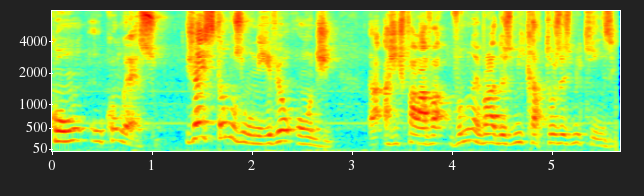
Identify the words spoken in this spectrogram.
com o Congresso. Já estamos num nível onde a, a gente falava, vamos lembrar 2014, 2015,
